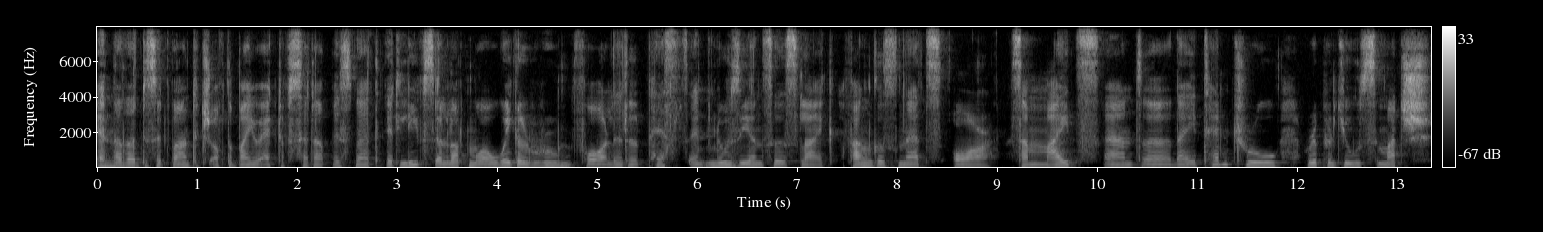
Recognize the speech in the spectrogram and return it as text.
Another disadvantage of the bioactive setup is that it leaves a lot more wiggle room for little pests and nuisances like fungus gnats or some mites and uh, they tend to reproduce much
